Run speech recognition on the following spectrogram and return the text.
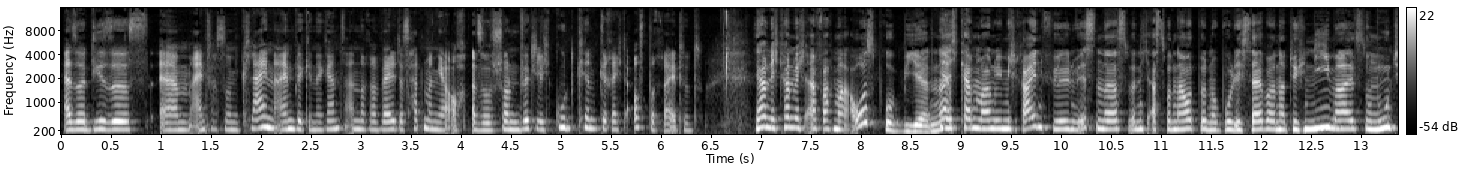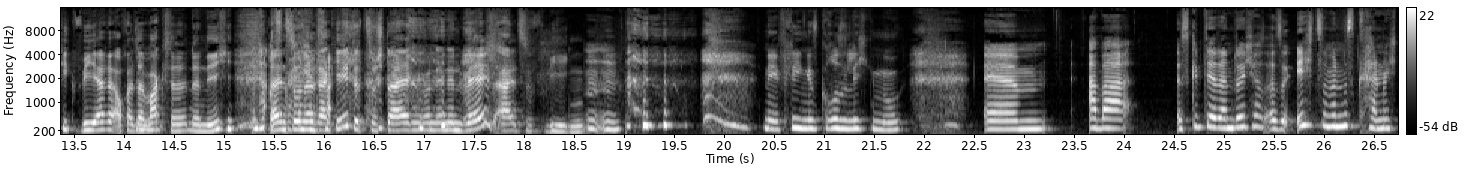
Also dieses ähm, einfach so einen kleinen Einblick in eine ganz andere Welt, das hat man ja auch also schon wirklich gut kindgerecht aufbereitet. Ja, und ich kann mich einfach mal ausprobieren. Ne? Ja. Ich kann mal irgendwie mich reinfühlen. Wie ist denn das, wenn ich Astronaut bin, obwohl ich selber natürlich niemals so mutig wäre, auch als mhm. Erwachsene nicht, da in so eine Rakete zu steigen und in den Weltall zu fliegen. nee, fliegen ist gruselig genug. Ähm, aber es gibt ja dann durchaus, also ich zumindest kann mich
